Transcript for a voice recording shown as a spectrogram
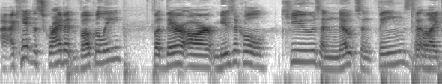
I I can't describe it vocally, but there are musical cues and notes and themes that like,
